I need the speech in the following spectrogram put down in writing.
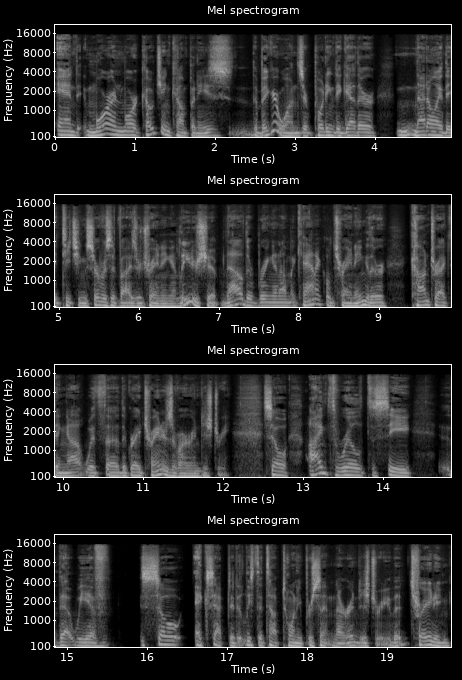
And more and more coaching companies, the bigger ones, are putting together not only they teaching service advisor training and leadership, now they're bringing on mechanical training. They're contracting out with uh, the great trainers of our industry. So I'm thrilled to see that we have so accepted, at least the top 20% in our industry, that training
